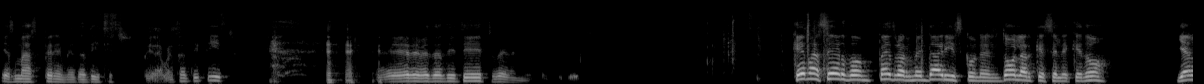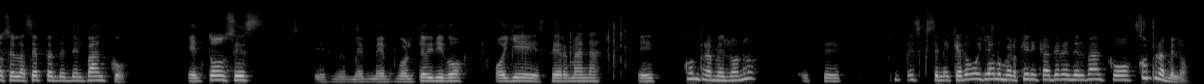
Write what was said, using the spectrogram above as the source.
Es más, espérenme tantitito, espérenme tantitito. espérenme tantitito, espérenme. ¿Qué va a hacer don Pedro Armendáriz con el dólar que se le quedó? Ya no se lo aceptan desde el banco. Entonces, eh, me, volteo y digo, oye, este hermana, eh, cómpramelo, ¿no? este, es que se me quedó, ya no me lo quieren cambiar en el banco, cómpramelo.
